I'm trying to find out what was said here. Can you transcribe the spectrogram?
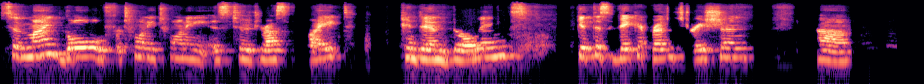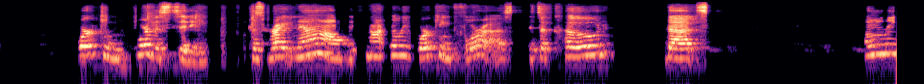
So my goal for 2020 is to address blight, condemned buildings, get this vacant registration um, working for the city. Because right now, it's not really working for us. It's a code that's only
